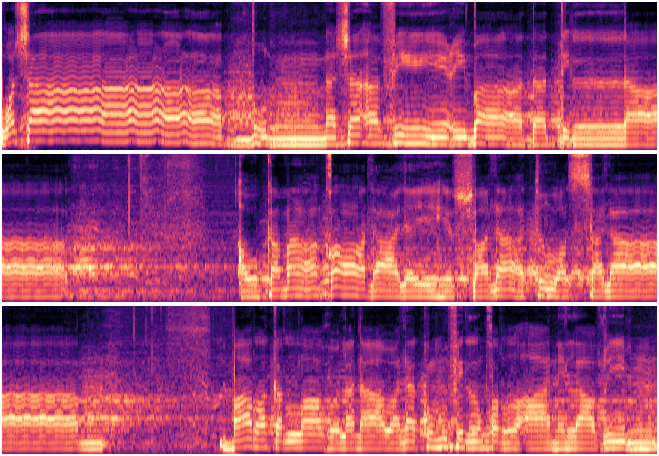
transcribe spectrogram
وشاب نشأ في عبادة الله. أو كما قال عليه الصلاة والسلام بارك الله لنا ولكم في القرآن العظيم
